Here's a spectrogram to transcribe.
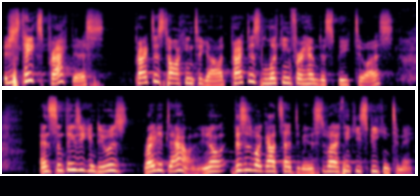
it just takes practice. Practice talking to God. Practice looking for Him to speak to us. And some things you can do is write it down. You know, this is what God said to me. This is what I think He's speaking to me.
